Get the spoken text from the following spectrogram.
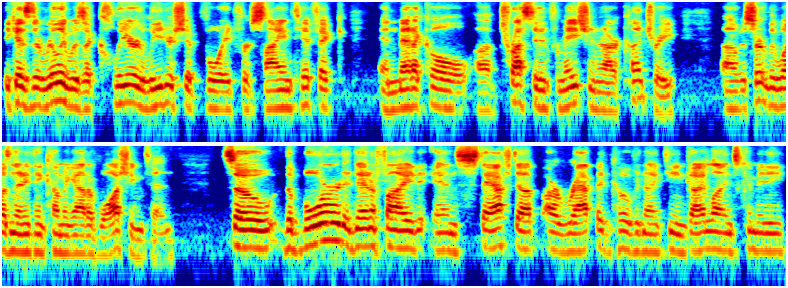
because there really was a clear leadership void for scientific and medical uh, trusted information in our country uh, it certainly wasn't anything coming out of Washington. So the board identified and staffed up our rapid COVID-19 guidelines committee,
